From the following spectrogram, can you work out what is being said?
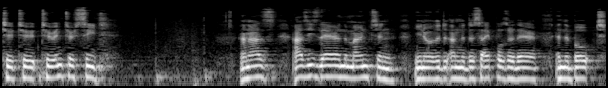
to, to, to intercede and as as he's there in the mountain, you know, the, and the disciples are there in the boat,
